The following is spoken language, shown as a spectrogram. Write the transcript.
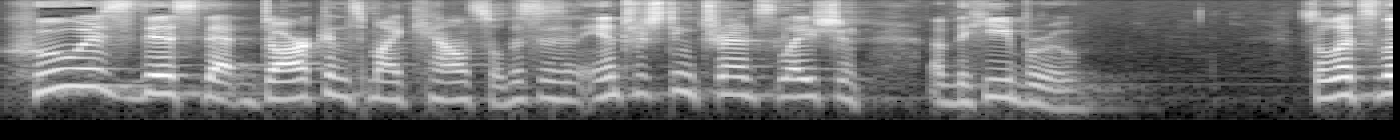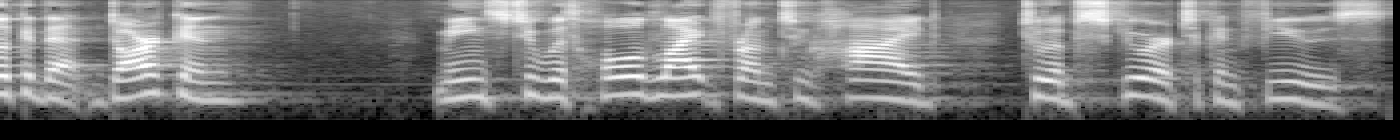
Who is this that darkens my counsel? This is an interesting translation of the Hebrew. So let's look at that. Darken means to withhold light from, to hide, to obscure, to confuse.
